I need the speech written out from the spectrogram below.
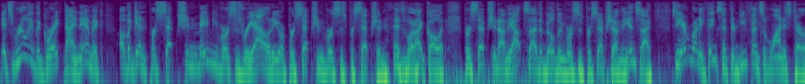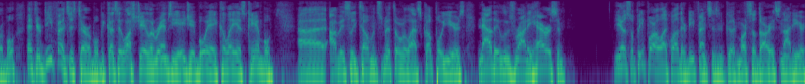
It's really the great dynamic of again perception maybe versus reality or perception versus perception is what I call it. Perception on the outside of the building versus perception on the inside. See, everybody thinks that their defensive line is terrible, that their defense is terrible because they lost Jalen Ramsey, AJ Bouye, Calais Campbell, uh, obviously Telvin Smith over the last couple years. Now they lose Ronnie Harrison. You know, so people are like, well, their defense isn't good. Marcell Dareus not here.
